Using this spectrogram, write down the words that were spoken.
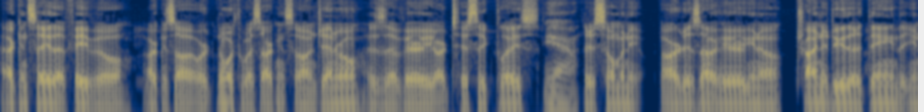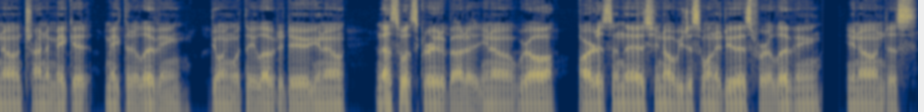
I can say that Fayetteville, Arkansas, or Northwest Arkansas in general, is a very artistic place. Yeah. There's so many artists out here, you know, trying to do their thing that, you know, trying to make it, make their living doing what they love to do, you know. And that's what's great about it. You know, we're all artists in this, you know, we just want to do this for a living, you know, and just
